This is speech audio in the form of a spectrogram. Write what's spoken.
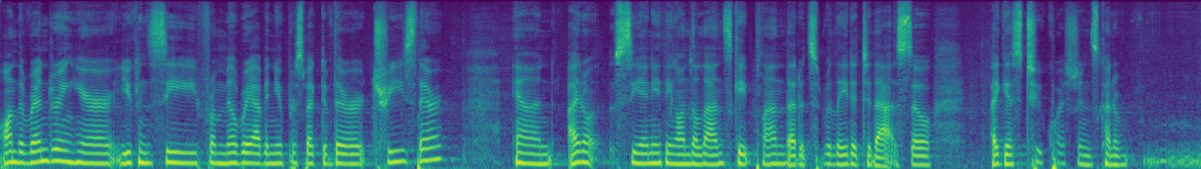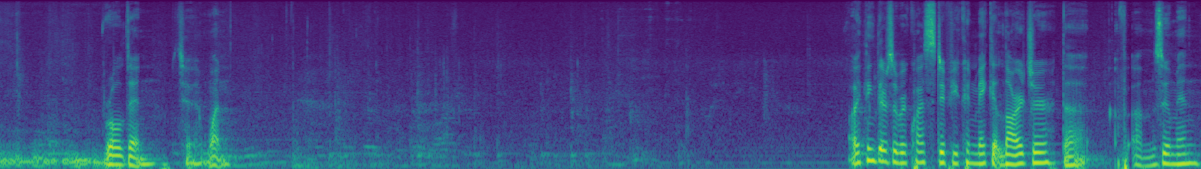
on the rendering here, you can see from Millbrae Avenue perspective, there are trees there. And I don't see anything on the landscape plan that it's related to that. So I guess two questions kind of rolled in to one. I think there's a request if you can make it larger, the um, zoom in.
